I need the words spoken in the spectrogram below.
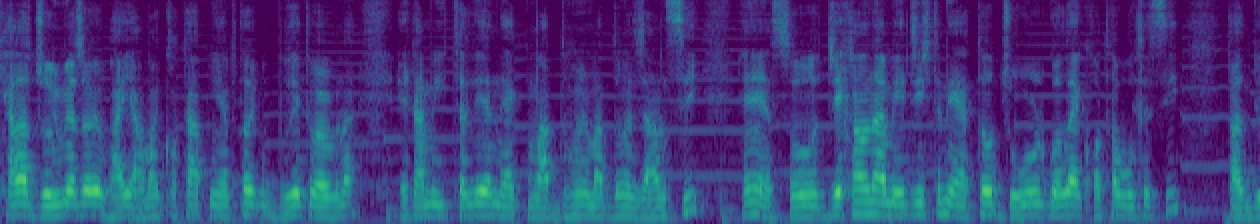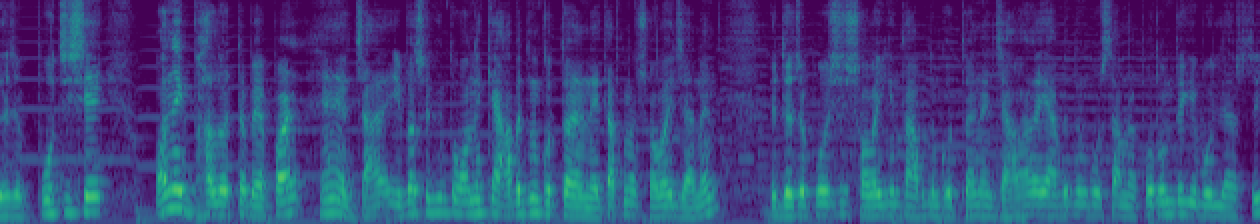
খেলা জমে যাবে, ভাই, আমার কথা আপনি আপনাকে বুঝাইতে পারবেন না। এটা আমি ইতালিয়ান এক মাধ্যমের মাধ্যমে জানছি হ্যাঁ সো যে কারণে আমি এই জিনিসটা নিয়ে এত জোর গলায় কথা বলতেছি, কারণ দু হাজার পঁচিশে অনেক ভালো একটা ব্যাপার হ্যাঁ যা এবছর কিন্তু অনেকে আবেদন করতে পারে না এটা আপনারা সবাই জানেন। দু হাজার পঁচিশে সবাই কিন্তু আবেদন করতে পারে না যারাই আবেদন করছে, আমরা প্রথম থেকেই বলে আসছি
